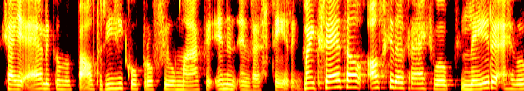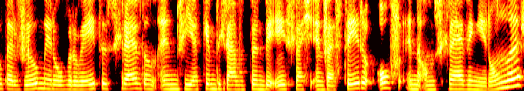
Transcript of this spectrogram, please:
ga je eigenlijk een bepaald risicoprofiel maken in een investering. Maar ik zei het al, als je dat graag wilt leren en je wilt daar veel meer over weten, schrijf dan in via kimdegraven.be slash investeren of in de omschrijving hieronder.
